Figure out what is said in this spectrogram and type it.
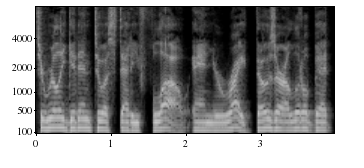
to really get into a steady flow. And you're right, those are a little bit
